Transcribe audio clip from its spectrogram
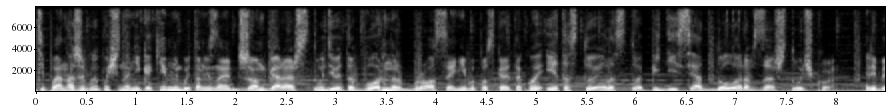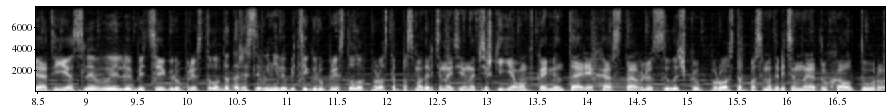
Типа, она же выпущена не каким-нибудь там, не знаю, Джон Гараж Studio, это Warner Bros. И они выпускают такое, и это стоило 150 долларов за штучку. Ребят, если вы любите Игру Престолов, да даже если вы не любите Игру Престолов, просто посмотрите на эти nft я вам в комментариях оставлю ссылочку, просто посмотрите на эту халтуру.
